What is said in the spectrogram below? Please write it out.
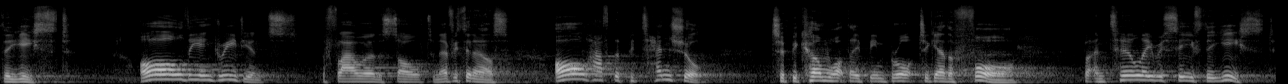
the yeast. All the ingredients, the flour, the salt, and everything else, all have the potential to become what they've been brought together for, but until they receive the yeast,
